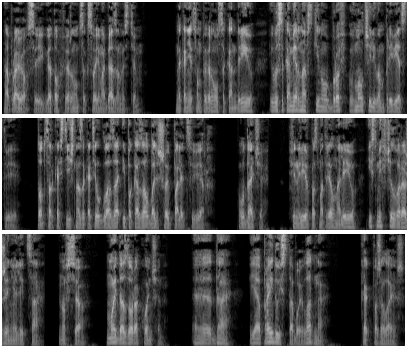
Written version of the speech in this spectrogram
Оправился и готов вернуться к своим обязанностям. Наконец он повернулся к Андрею и высокомерно вскинул бровь в молчаливом приветствии. Тот саркастично закатил глаза и показал большой палец вверх. «Удачи!» Фенрир посмотрел на Лею и смягчил выражение лица. «Ну все, мой дозор окончен». «Э, да, я пройдусь с тобой, ладно?» «Как пожелаешь».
